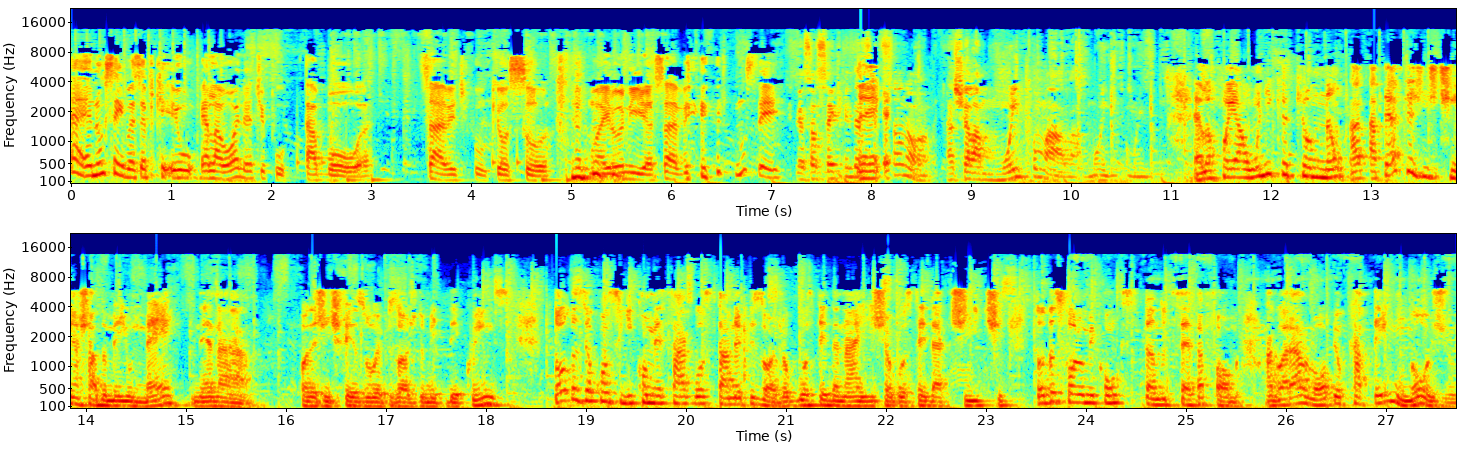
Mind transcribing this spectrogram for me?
É, eu não sei, mas é porque eu, ela olha, tipo, tá boa. sabe? Tipo, que eu sou. Uma ironia, sabe? Não sei. Eu só sei que me decepcionou. Achei ela muito mala. Muito, muito. Ela foi a única que eu não. a- até que a gente tinha achado meio meh, né, na. Quando a gente fez o episódio do Meet the Queens, todas eu consegui começar a gostar no episódio. Eu gostei da Naisha, eu gostei da Titi, todas foram me conquistando de certa forma. Agora a Lobby eu catei um nojo,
